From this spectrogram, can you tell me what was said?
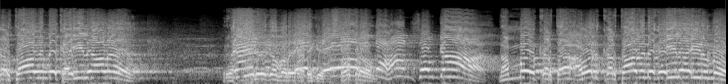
കർത്താവിന്റെ കയ്യിലാണ് നമ്മൾ അവർ കർത്താവിന്റെ കയ്യിലായിരുന്നു.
